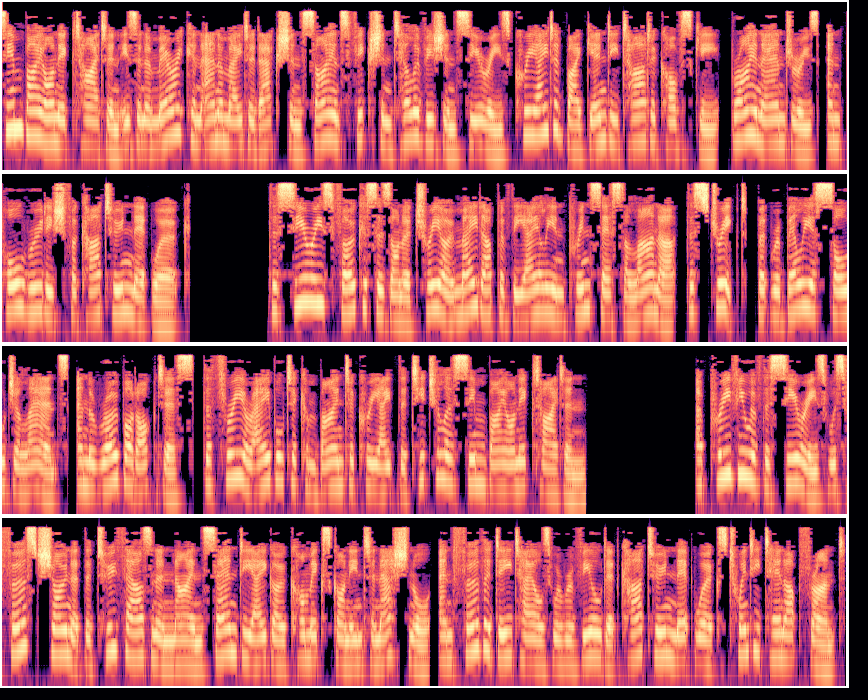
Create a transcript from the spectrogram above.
Sym-Bionic Titan is an American animated action science fiction television series created by Genndy Tartakovsky, Brian Andrews, and Paul Rudish for Cartoon Network. The series focuses on a trio made up of the alien princess Alana, the strict, but rebellious soldier Lance, and the robot Octus. The three are able to combine to create the titular Sym-Bionic Titan. A preview of the series was first shown at the 2009 San Diego Comic-Con International, and further details were revealed at Cartoon Network's 2010 Upfront.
